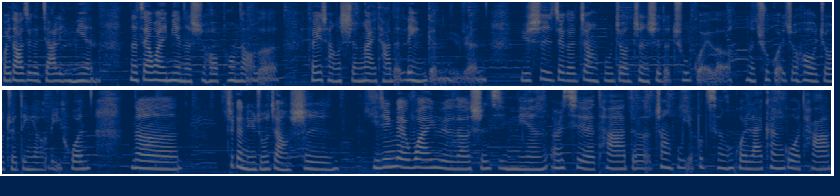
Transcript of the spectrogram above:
回到这个家里面。那在外面的时候碰到了非常深爱他的另一个女人，于是这个丈夫就正式的出轨了。那出轨之后就决定要离婚。那这个女主角是已经被外遇了十几年，而且她的丈夫也不曾回来看过她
